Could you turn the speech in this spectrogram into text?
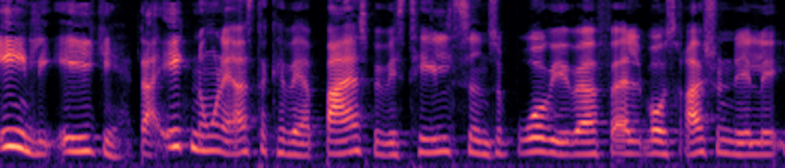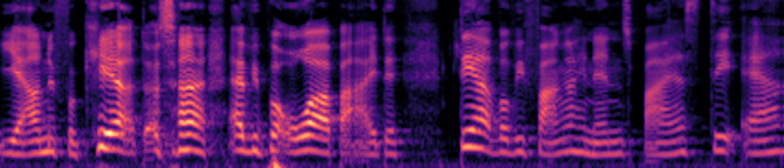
egentlig ikke. Der er ikke nogen af os, der kan være biasbevidst hele tiden, så bruger vi i hvert fald vores rationelle hjerne forkert, og så er vi på overarbejde. Der, hvor vi fanger hinandens bias, det er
